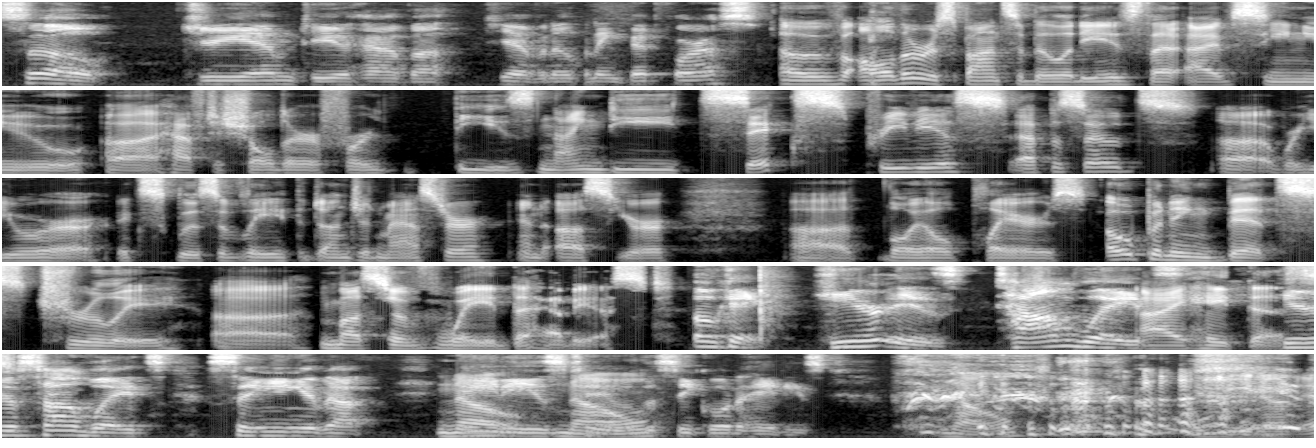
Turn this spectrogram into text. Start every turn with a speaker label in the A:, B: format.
A: So, GM, do you have a do you have an opening bit for us?
B: Of all the responsibilities that I've seen you uh, have to shoulder for these 96 previous episodes, uh, where you were exclusively the dungeon master and us, your uh, loyal players, opening bits truly uh, must have weighed the heaviest.
A: Okay, here is Tom Waits.
B: I hate this.
A: Here's Tom Waits singing about
B: no,
A: Hades
B: no,
A: 2, the sequel to Hades.
B: no.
